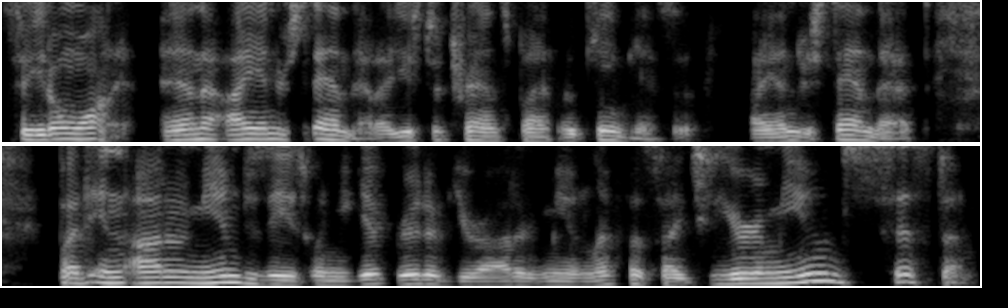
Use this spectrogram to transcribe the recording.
so you don't want it and i understand that i used to transplant leukemias i understand that but in autoimmune disease, when you get rid of your autoimmune lymphocytes, your immune system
